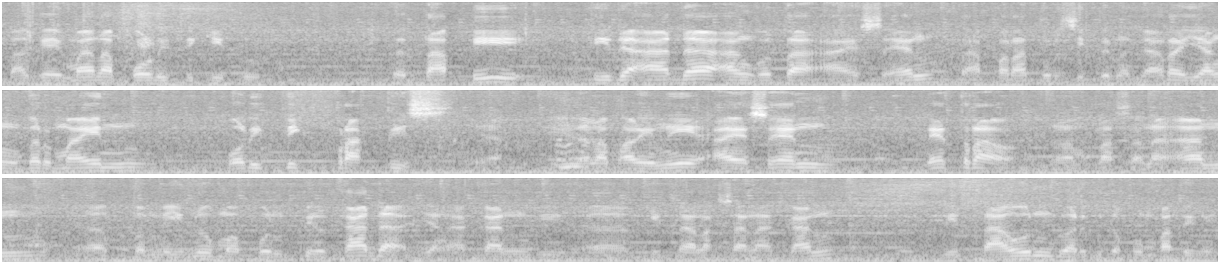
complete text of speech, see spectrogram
bagaimana politik itu. Tetapi tidak ada anggota ASN aparatur sipil negara yang bermain politik praktis ya. Di dalam hal ini ASN netral dalam pelaksanaan uh, pemilu maupun pilkada yang akan di, uh, kita laksanakan di tahun 2024 ini.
